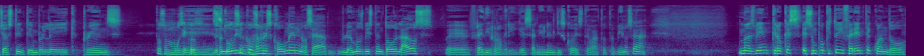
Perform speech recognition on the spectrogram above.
Justin Timberlake, Prince. Pues son músicos. Eh, son músicos, Chris Coleman, o sea, lo hemos visto en todos lados. Eh, Freddy Rodríguez salió en el disco de este vato también, o sea. Más bien, creo que es, un poquito diferente cuando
